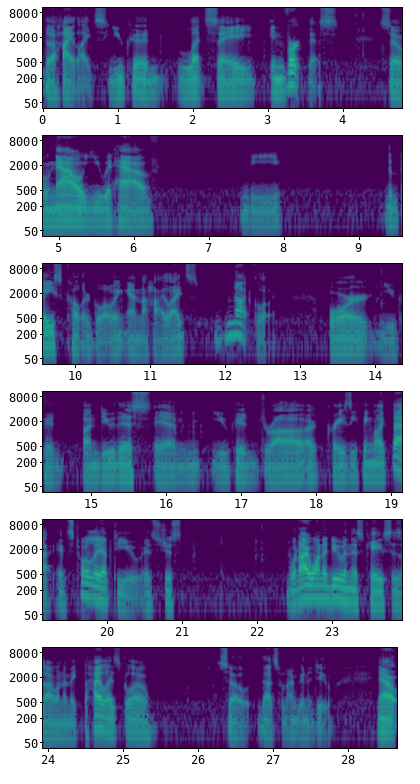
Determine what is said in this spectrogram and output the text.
the highlights. You could, let's say, invert this. So now you would have the the base color glowing and the highlights not glowing. Or you could undo this and you could draw a crazy thing like that. It's totally up to you. It's just what I want to do in this case is I want to make the highlights glow. So that's what I'm going to do. Now,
